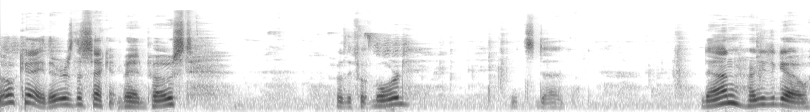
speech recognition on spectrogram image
Okay, there's the second bedpost for the footboard. It's done. Done, ready to go.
